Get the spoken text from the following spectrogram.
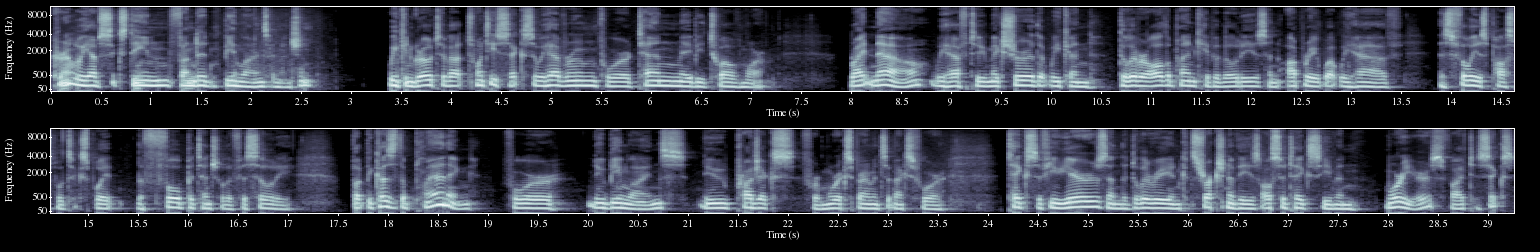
Currently, we have 16 funded beamlines, I mentioned. We can grow to about 26, so we have room for 10, maybe 12 more. Right now, we have to make sure that we can deliver all the planned capabilities and operate what we have as fully as possible to exploit the full potential of the facility. But because the planning for new beamlines, new projects for more experiments at MAX4 takes a few years, and the delivery and construction of these also takes even more years, five to six,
